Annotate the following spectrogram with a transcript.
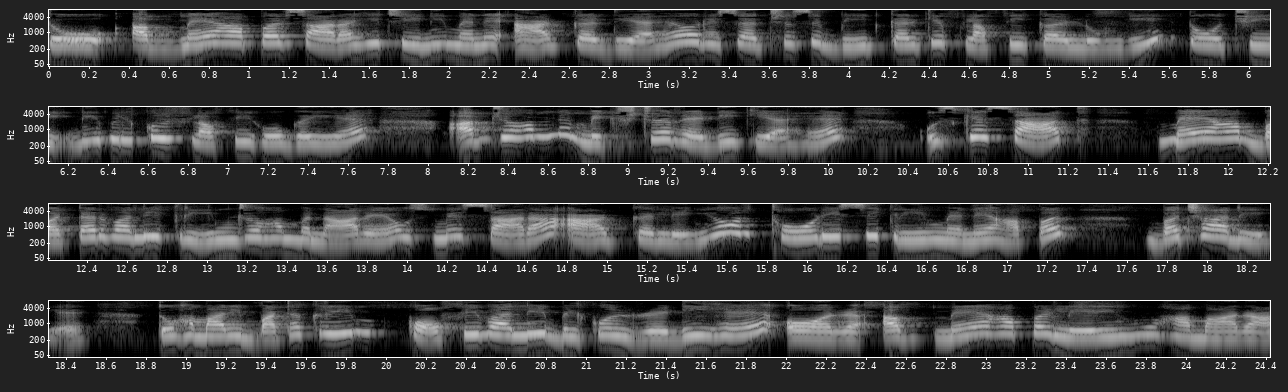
तो अब मैं यहाँ पर सारा ही चीनी मैंने ऐड कर दिया है और इसे अच्छे से बीट करके फ्लफ़ी कर लूँगी। तो चीनी बिल्कुल फ्लफ़ी हो गई है। अब जो हमने मिक्सचर रेडी किया है, उसके साथ मैं यहाँ बटर वाली क्रीम जो हम बना रहे हैं, उसमें सारा ऐड कर लेंगे और थोड़ी सी क्रीम मैंने यहाँ पर बचा ली है। तो हमारी बटर क्रीम कॉफ़ी वाली बिल्कुल रेडी है और अब मैं यहाँ पर ले रही हूँ हमारा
